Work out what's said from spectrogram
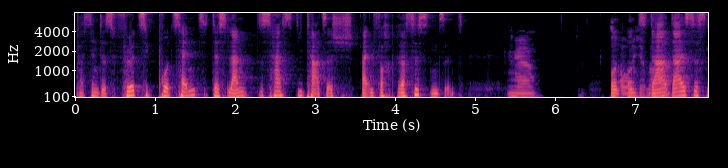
was sind das, 40 Prozent des Landes hast, die tatsächlich einfach Rassisten sind. Ja. Und, und da, da ist es,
